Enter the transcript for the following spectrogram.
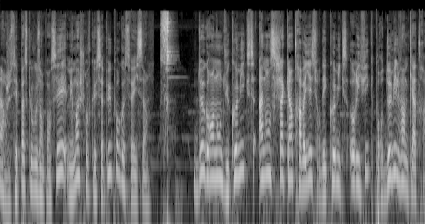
Alors je sais pas ce que vous en pensez, mais moi je trouve que ça pue pour Ghostface. Deux grands noms du comics annoncent chacun travailler sur des comics horrifiques pour 2024.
